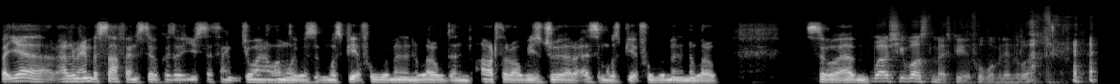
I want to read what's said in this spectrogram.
but yeah, I remember Sapphire still because I used to think Joanna Lumley was the most beautiful woman in the world, and Arthur always drew her as the most beautiful woman in the world. So, um, well, she was the most beautiful woman in the world.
